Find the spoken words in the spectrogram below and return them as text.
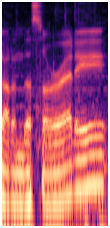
Gotten this already.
